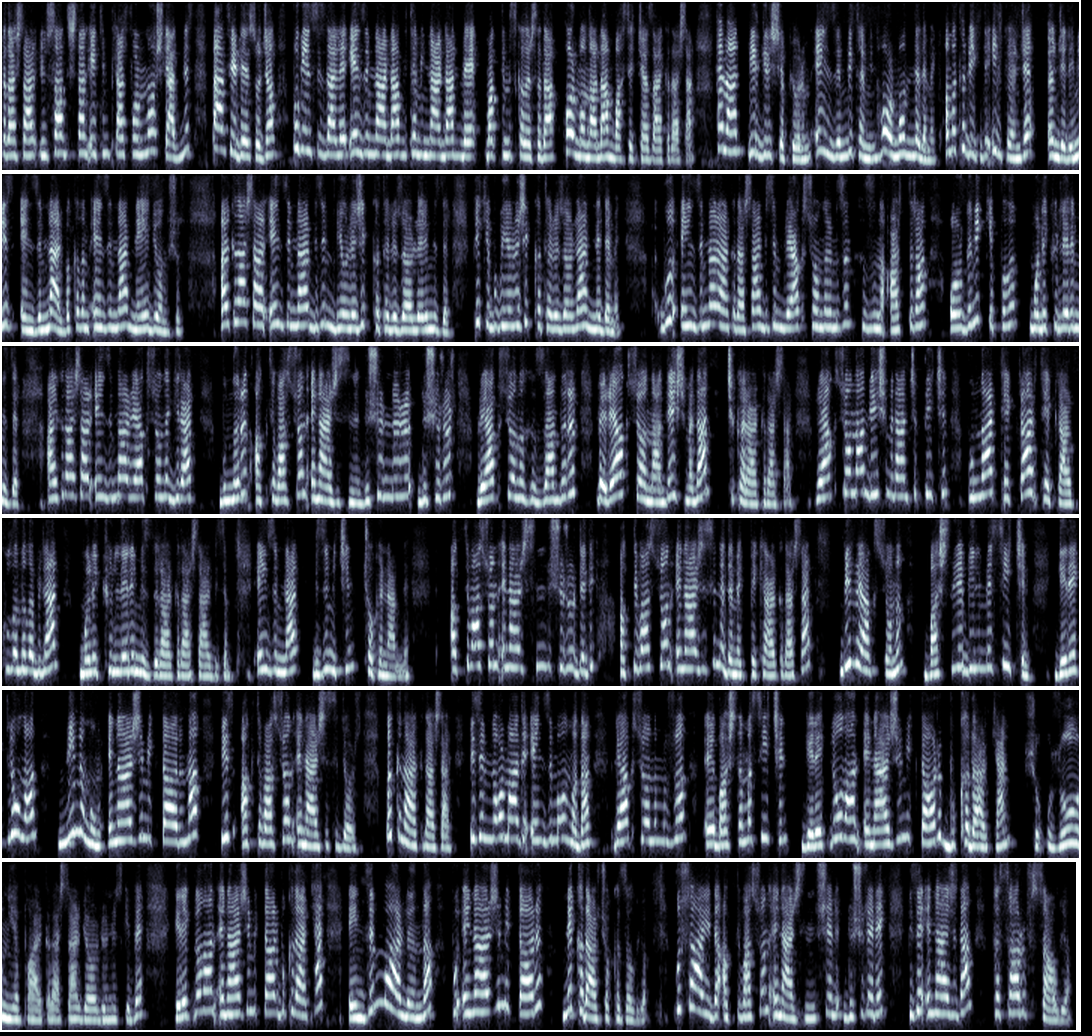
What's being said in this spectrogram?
Arkadaşlar, Ünsal Dijital Eğitim Platformu'na hoş geldiniz. Ben Firdevs Hoca. Bugün sizlerle enzimlerden, vitaminlerden ve vaktimiz kalırsa da hormonlardan bahsedeceğiz arkadaşlar. Hemen bir giriş yapıyorum. Enzim, vitamin, hormon ne demek? Ama tabii ki de ilk önce önceliğimiz enzimler. Bakalım enzimler ne ediyormuşuz? Arkadaşlar enzimler bizim biyolojik katalizörlerimizdir. Peki bu biyolojik katalizörler ne demek? Bu enzimler arkadaşlar bizim reaksiyonlarımızın hızını arttıran organik yapılı moleküllerimizdir. Arkadaşlar enzimler reaksiyona girer. Bunların aktivasyon enerjisini düşürür, düşürür, reaksiyonu hızlandırır ve reaksiyondan değişmeden çıkar arkadaşlar. Reaksiyondan değişmeden çıktığı için bunlar tekrar tekrar kullanılabilen moleküllerimizdir arkadaşlar bizim. Enzimler bizim için çok önemli. Aktivasyon enerjisini düşürür dedik. Aktivasyon enerjisi ne demek peki arkadaşlar? Bir reaksiyonun başlayabilmesi için gerekli olan minimum enerji miktarına biz aktivasyon enerjisi diyoruz. Bakın arkadaşlar bizim normalde enzim olmadan reaksiyonumuzun e, başlaması için gerekli olan enerji miktarı bu kadarken şu uzun yapı arkadaşlar gördüğünüz gibi gerekli olan enerji miktarı bu kadarken enzim varlığında bu enerji miktarı ne kadar çok azalıyor. Bu sayede aktivasyon enerjisini düşürerek bize enerjiden tasarruf sağlıyor.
